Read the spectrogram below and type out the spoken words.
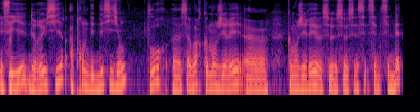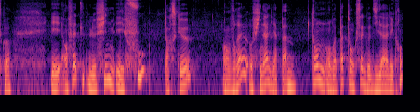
essayer de réussir à prendre des décisions pour euh, savoir comment gérer, euh, comment gérer euh, cette, bête quoi. Et en fait, le film est fou parce que, en vrai, au final, il y a pas tant, on voit pas tant que ça Godzilla à l'écran.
